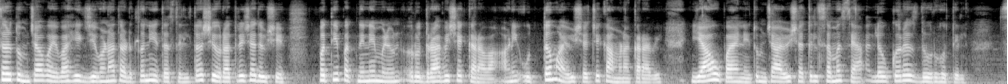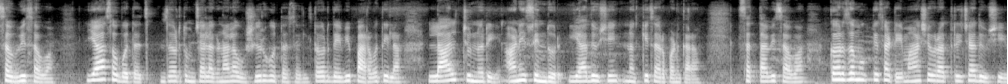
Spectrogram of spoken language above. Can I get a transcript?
जर तुमच्या वैवाहिक जीवनात अडचणी येत असतील तर शिवरात्रीच्या दिवशी पती पत्नीने मिळून रुद्राभिषेक करावा आणि उत्तम आयुष्याची कामना करावी. या उपायाने तुमच्या आयुष्यातील समस्या लवकरच दूर होतील. सव्वीसावा. यासोबतच जर तुमच्या लग्नाला उशीर होत असेल तर देवी पार्वतीला लाल चुनरी आणि सिंदूर या दिवशी नक्कीच अर्पण करा. सत्तावीसावा कर्जमुक्तीसाठी महाशिवरात्रीच्या दिवशी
